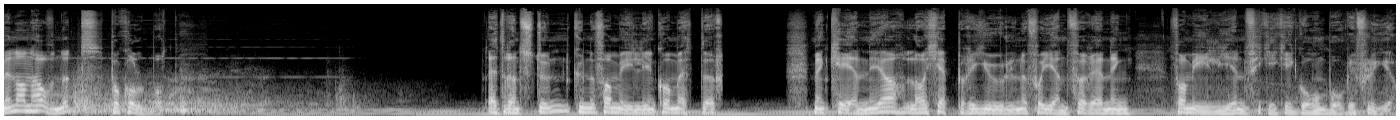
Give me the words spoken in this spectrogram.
Men han havnet på Kolbotn. Etter en stund kunne familien komme etter, men Kenya la kjepper i hjulene for gjenforening. Familien fikk ikke gå om bord i flyet.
